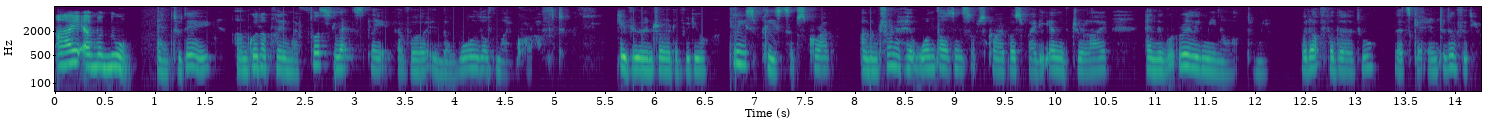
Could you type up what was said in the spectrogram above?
I am a noob, and today I'm gonna play my first Let's Play ever in the world of Minecraft. If you enjoyed the video, please please subscribe. I'm trying to hit 1000 subscribers by the end of July, and it would really mean a lot to me. Without further ado, let's get into the video.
